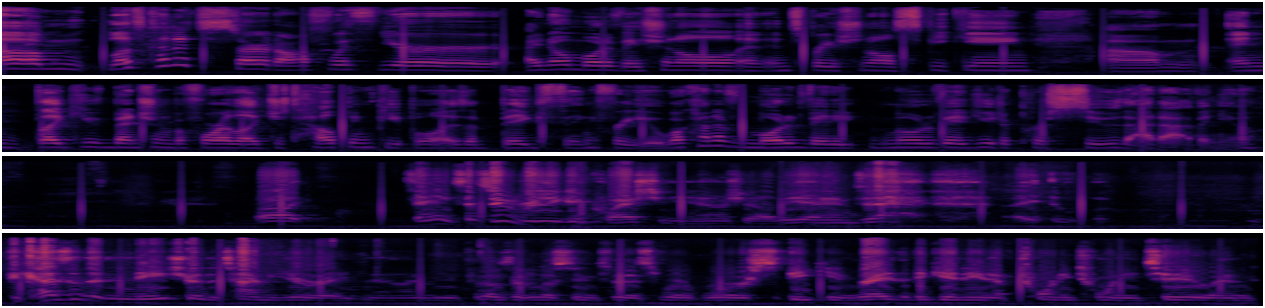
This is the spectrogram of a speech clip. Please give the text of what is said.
um, let's kind of start off with your I know motivational and inspirational speaking, um, and like you've mentioned before, like just helping people is a big thing for you. What kind of motivated motivated you to pursue that avenue? Well, thanks. That's a really good question, you know, Shelby. And uh, because of the nature of the time of year right now, I mean, for those that are listening to this, we're, we're speaking right at the beginning of 2022, and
